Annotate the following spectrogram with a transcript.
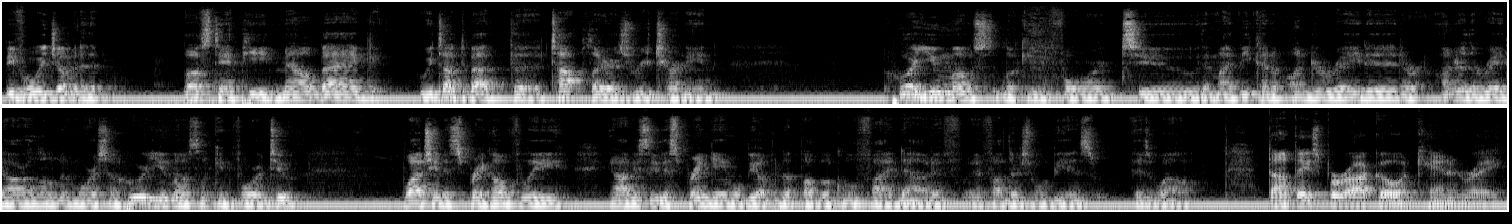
Before we jump into the Buff Stampede mailbag, we talked about the top players returning. Who are you most looking forward to that might be kind of underrated or under the radar a little bit more so? Who are you most looking forward to watching this spring? Hopefully, you know, obviously the spring game will be open to the public. We'll find out if, if others will be as as well. Dante Sparaco and Cannon Ray.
